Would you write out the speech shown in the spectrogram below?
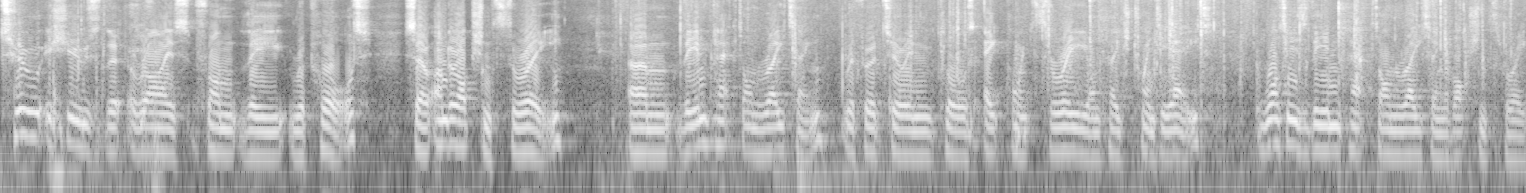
Two issues that arise from the report. So under option three, um, the impact on rating referred to in clause 8.3 on page 28. What is the impact on rating of option three?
